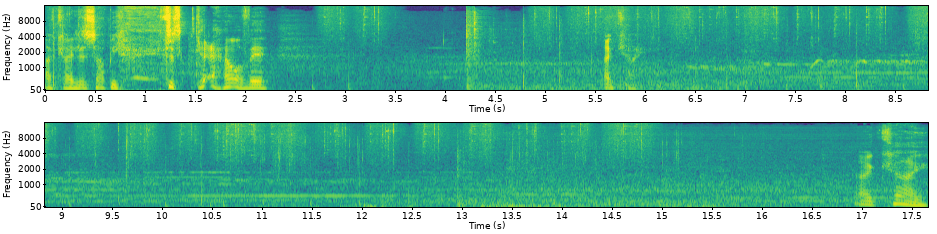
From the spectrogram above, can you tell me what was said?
Okay, let's I'll be just get out of here. Okay. Okay.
